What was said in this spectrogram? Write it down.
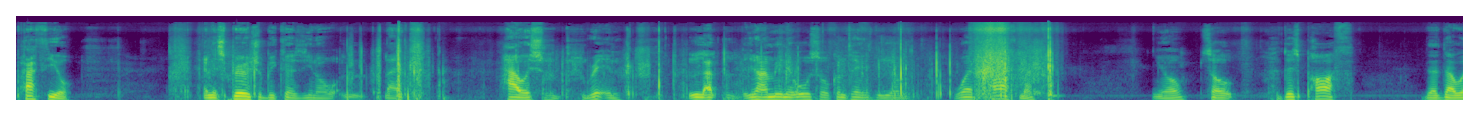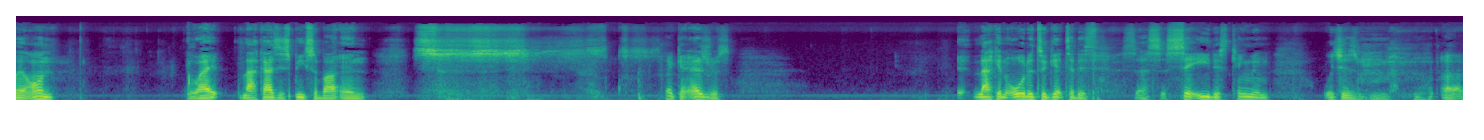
pathio. And it's spiritual because, you know, like how it's written, like, you know I mean? It also contains the um, word path, man. You know, so this path that, that we're on, right? Like as he speaks about in Second Esdras, like in order to get to this uh, city, this kingdom, which is uh,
